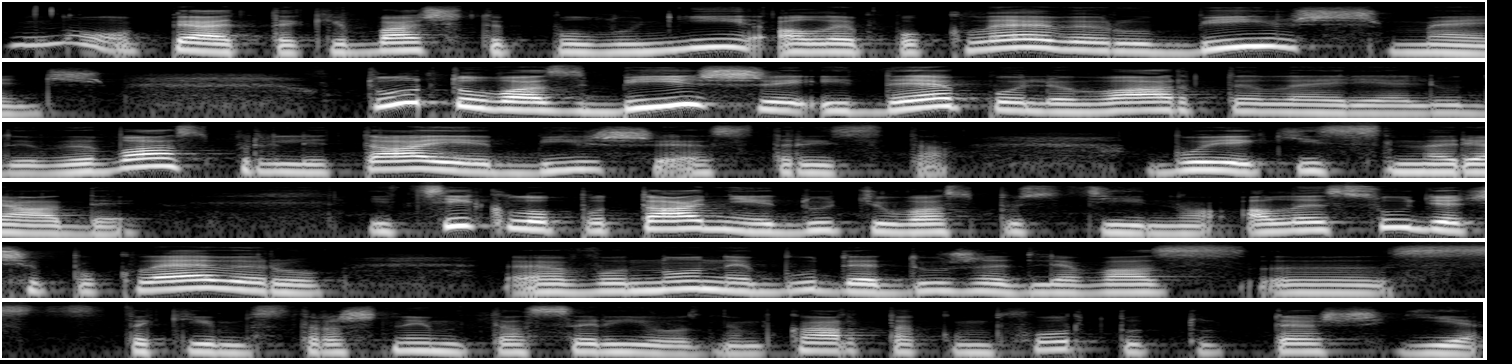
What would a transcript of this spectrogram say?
Ну, опять-таки, бачите, по луні, але по клеверу більш-менш. Тут у вас більше йде польова артилерія, люди. В вас прилітає більше С-300 або якісь снаряди. І ці клопотання йдуть у вас постійно. Але судячи по клеверу, е, воно не буде дуже для вас е, таким страшним та серйозним. Карта комфорту тут теж є.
